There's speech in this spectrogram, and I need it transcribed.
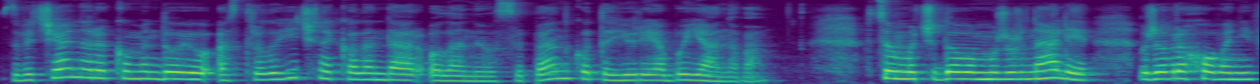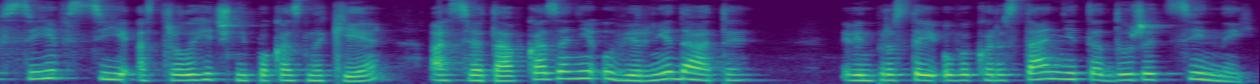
звичайно, рекомендую астрологічний календар Олени Осипенко та Юрія Боянова. В цьому чудовому журналі вже враховані всі-всі астрологічні показники а свята вказані у вірні дати. Він простий у використанні та дуже цінний.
